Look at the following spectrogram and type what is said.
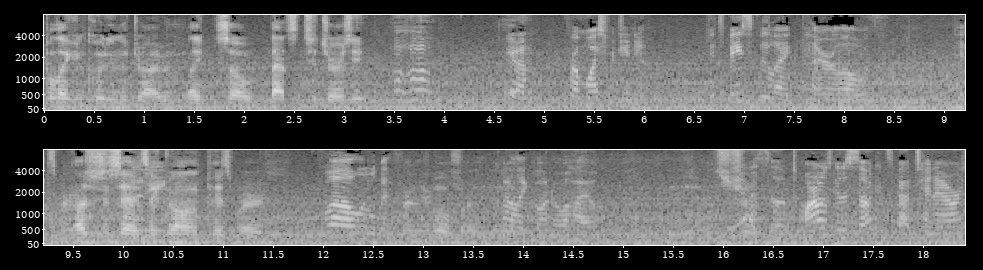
but like including the driving. Like, so that's to Jersey. Uh-huh. Yeah. From West Virginia. It's basically like parallel with Pittsburgh. I was just gonna say it's like going to Pittsburgh. Well, a little bit further. A little further. Kind of like going to Ohio. yeah, it's Yeah, true. so tomorrow's gonna suck. It's about 10 hours.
